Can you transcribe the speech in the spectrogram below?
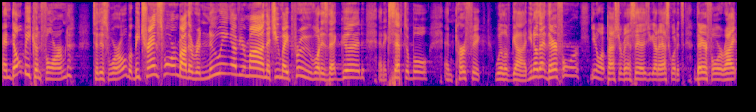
And don't be conformed to this world, but be transformed by the renewing of your mind, that you may prove what is that good and acceptable and perfect will of God. You know that therefore? You know what Pastor Vance says? You got to ask what it's there for, right?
